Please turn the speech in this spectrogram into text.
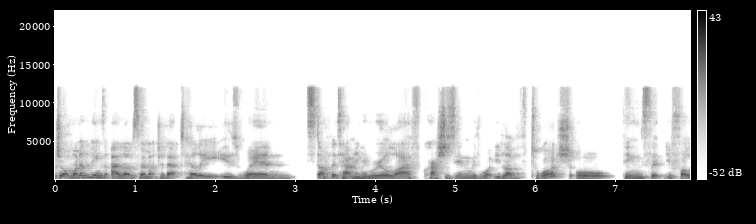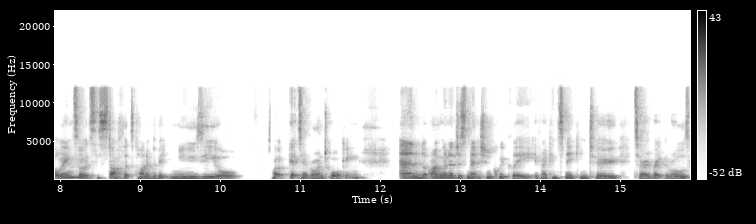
John, one of the things I love so much about telly is when stuff that's happening in real life crashes in with what you love to watch or things that you're following. So it's the stuff that's kind of a bit newsy or gets everyone talking. And I'm going to just mention quickly, if I can sneak in two, sorry to break the rules,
